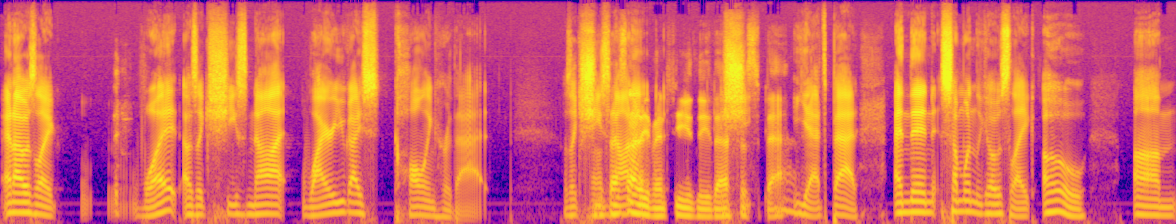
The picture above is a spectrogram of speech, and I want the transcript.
and i was like what i was like she's not why are you guys calling her that was like she's that's not, not, a- even cheesy. That's she- just bad. yeah, it's bad. And then someone goes like, "Oh, um,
